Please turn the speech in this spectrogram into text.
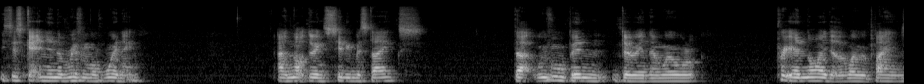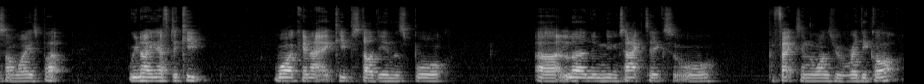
It's just getting in the rhythm of winning and not doing silly mistakes that we've all been doing and we're all pretty annoyed at the way we're playing in some ways but we know you have to keep working at it, keep studying the sport, uh, learning new tactics or perfecting the ones we've already got.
